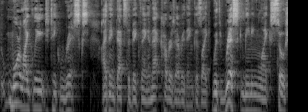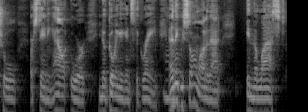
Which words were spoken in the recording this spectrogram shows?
more likely to take risks. I think that's the big thing, and that covers everything. Because, like, with risk, meaning like social or standing out or, you know, going against the grain. And I mm. think we saw a lot of that in the last,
